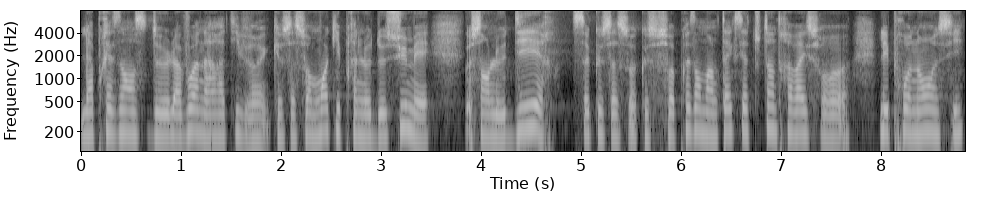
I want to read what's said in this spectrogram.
la présence de la voix narrative, que ce soit moi qui prenne le dessus, mais sans le dire, ce que ça soit, que ce soit présent dans le texte. Il y a tout un travail sur euh, les pronoms aussi.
